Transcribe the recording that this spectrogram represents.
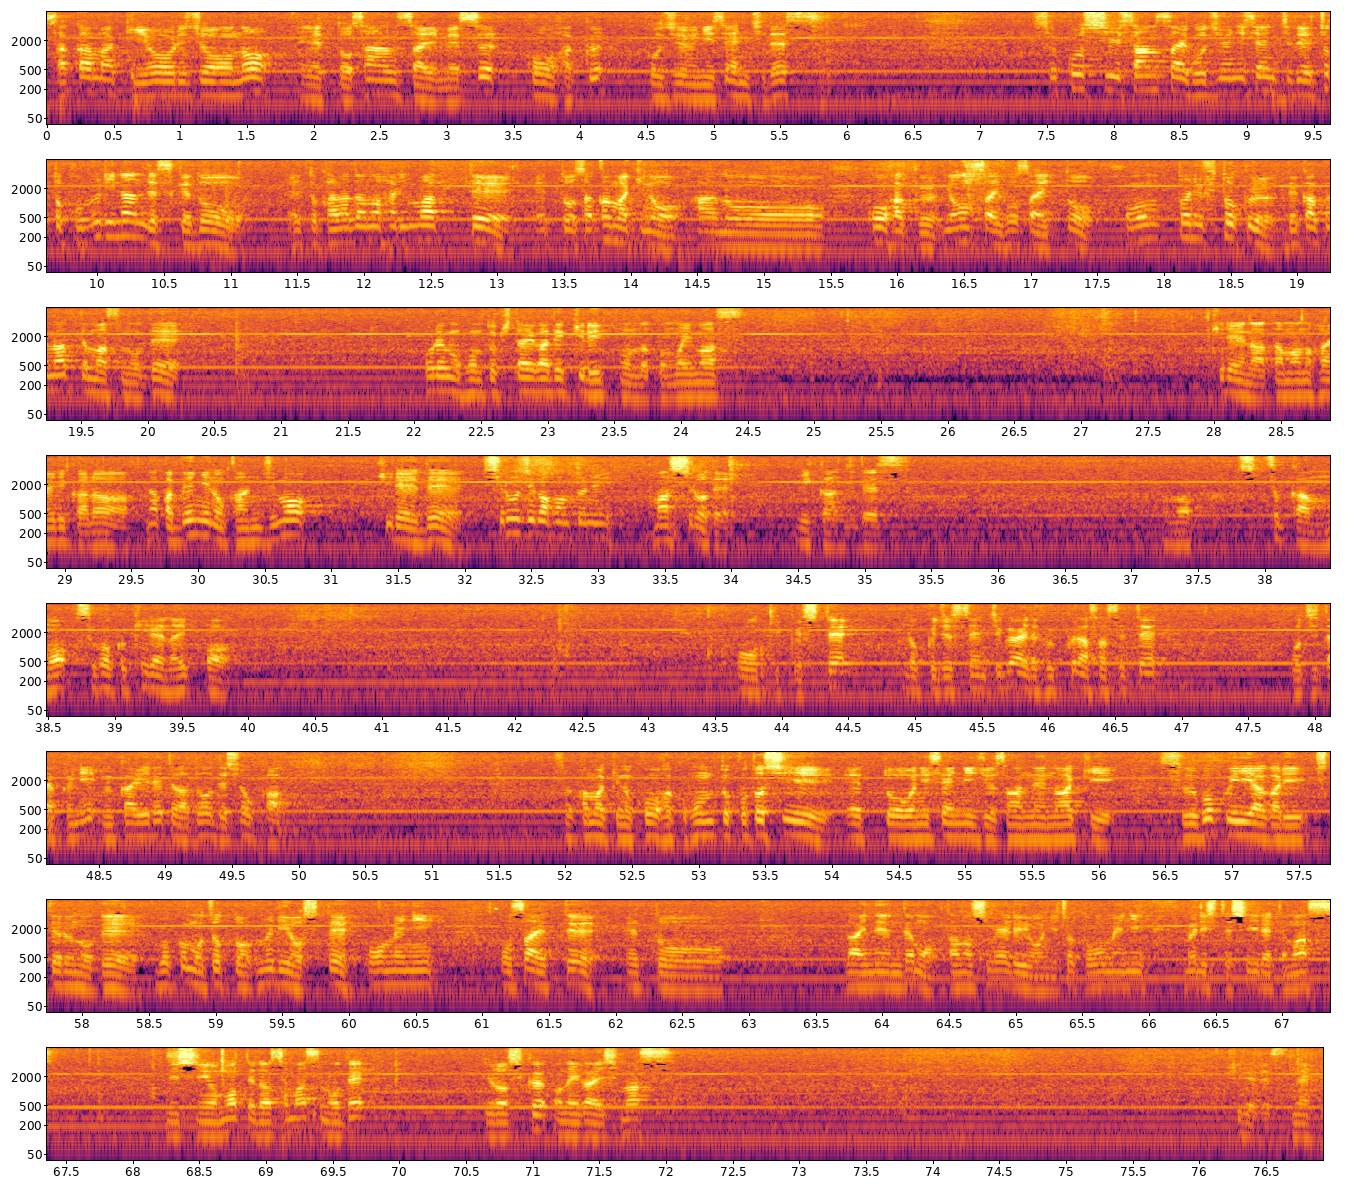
坂巻養鯉場の、えーと、3歳メス紅白5 2センチです。少し3歳5 2センチでちょっと小ぶりなんですけど、えーと、体の張りもあって、えーと、坂巻の、あのー、紅白4歳5歳と本当に太くでかくなってますのでこれも本当期待ができる1本だと思います。綺麗な頭の入りからなんか紅の感じも綺麗で白地が本当に真っ白でいい感じです。この質感もすごく綺麗な1本。大きくして6 0センチぐらいでふっくらさせてご自宅に迎え入れてはどうでしょうか。坂巻の紅白本当今年えっと2023年の秋すごくいい上がりしてるので僕もちょっと無理をして多めに抑えてえっと来年でも楽しめるようにちょっと多めに無理して仕入れてます。自信を持って出せますのでよろしくお願いします。綺麗ですね。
